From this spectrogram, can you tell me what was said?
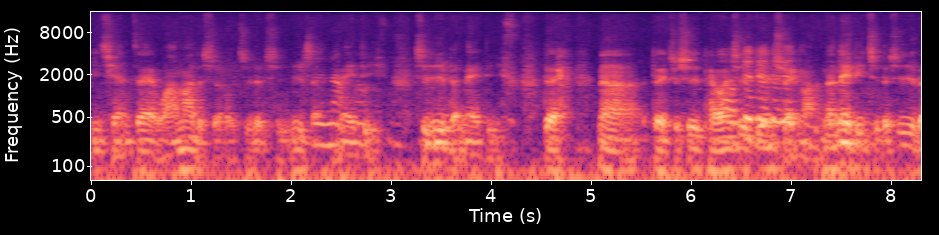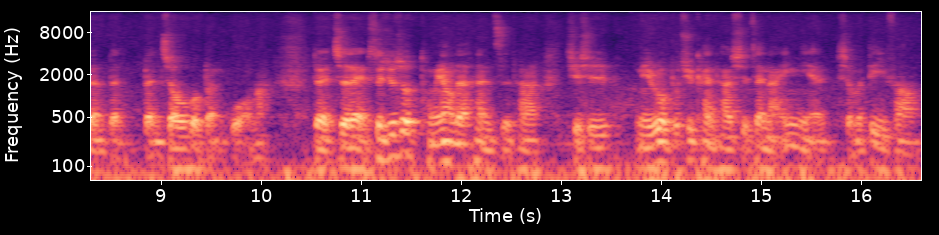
以前在我阿嬷的时候指的是日本内地嗯，是日本内地，对，那对，就是台湾是边陲嘛，那内地指的是日本本本州或本国嘛，对之类，所以就是说同样的汉字，它其实你如果不去看它是在哪一年、什么地方。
